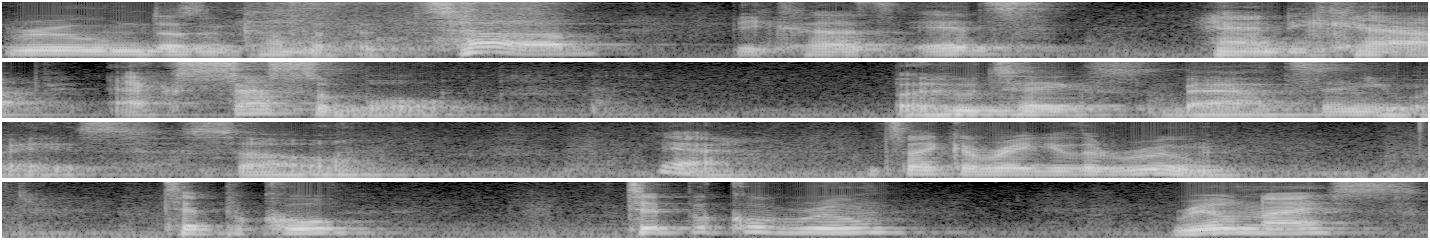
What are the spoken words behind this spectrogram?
room doesn't come with a tub because it's handicap accessible. But who takes baths anyways? So, yeah, it's like a regular room. Typical, typical room. Real nice.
